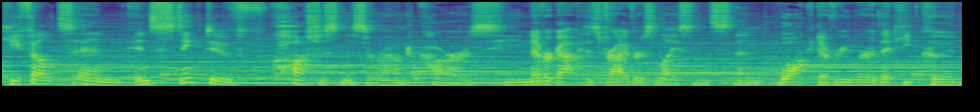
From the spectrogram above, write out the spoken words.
He felt an instinctive cautiousness around cars. He never got his driver's license and walked everywhere that he could,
